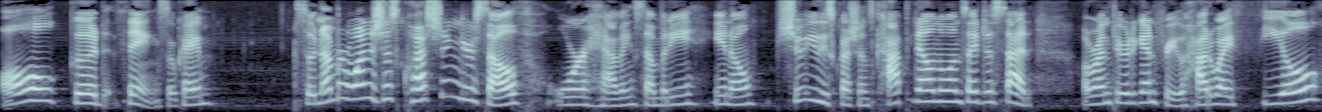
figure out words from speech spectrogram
all good things, okay? So, number one is just questioning yourself or having somebody, you know, shoot you these questions. Copy down the ones I just said. I'll run through it again for you. How do I feel,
